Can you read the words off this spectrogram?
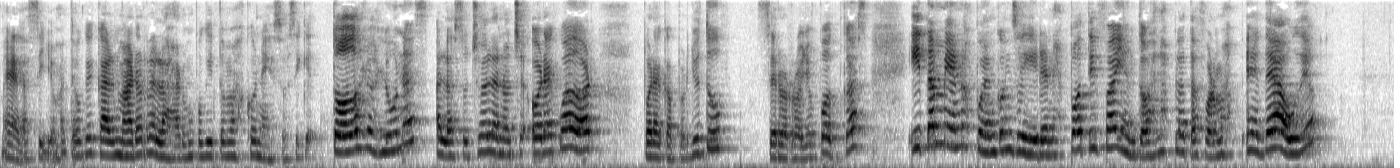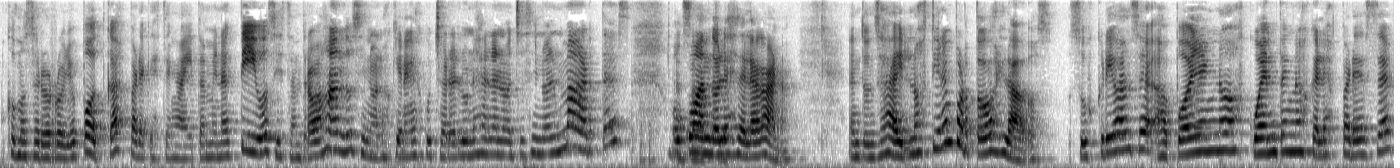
mira, sí, yo me tengo que calmar o relajar un poquito más con eso. Así que todos los lunes a las 8 de la noche, hora Ecuador, por acá por YouTube, Cero Rollo Podcast. Y también nos pueden conseguir en Spotify y en todas las plataformas eh, de audio como Cero Rollo Podcast para que estén ahí también activos si están trabajando, si no nos quieren escuchar el lunes en la noche, sino el martes o cuando les dé la gana. Entonces ahí nos tienen por todos lados. Suscríbanse, apóyennos, cuéntenos qué les parece.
